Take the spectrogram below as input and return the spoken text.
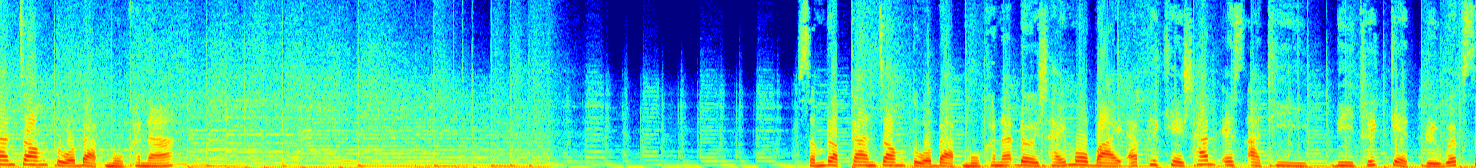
การจองตั๋วแบบหมู่คณะ สำหรับการจองตั๋วแบบหมู่คณะโดยใช้โมบายแอปพลิเคชัน SRT D Ticket หรือเว็บไซ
